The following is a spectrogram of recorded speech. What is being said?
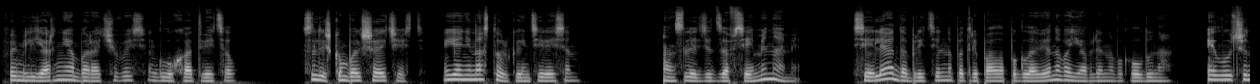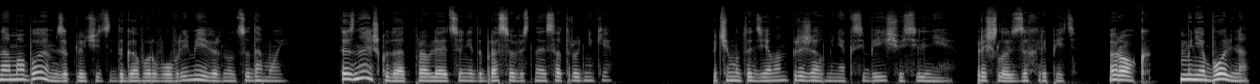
Фамильяр, не оборачиваясь, глухо ответил. «Слишком большая честь. Я не настолько интересен». «Он следит за всеми нами». Селия одобрительно потрепала по голове новоявленного колдуна. «И лучше нам обоим заключить договор вовремя и вернуться домой. Ты знаешь, куда отправляются недобросовестные сотрудники?» Почему-то демон прижал меня к себе еще сильнее. Пришлось захрипеть. «Рок, мне больно!»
